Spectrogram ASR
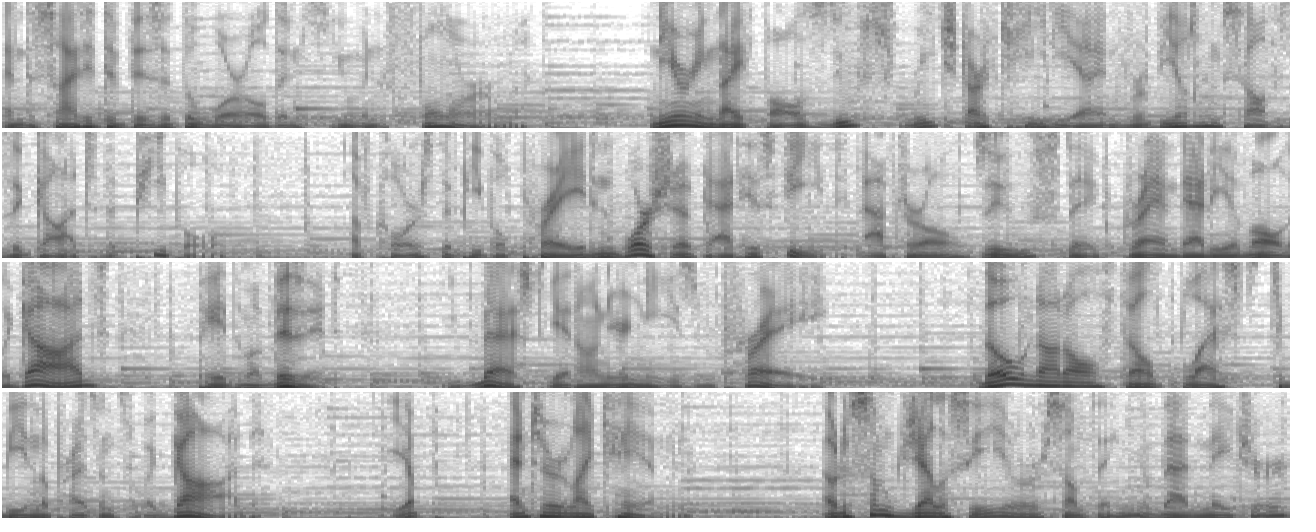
and decided to visit the world in human form. Nearing nightfall, Zeus reached Arcadia and revealed himself as a god to the people. Of course, the people prayed and worshipped at his feet. After all, Zeus, the granddaddy of all the gods, paid them a visit. You best get on your knees and pray. Though not all felt blessed to be in the presence of a god. Yep, enter Lycaon. Out of some jealousy or something of that nature,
